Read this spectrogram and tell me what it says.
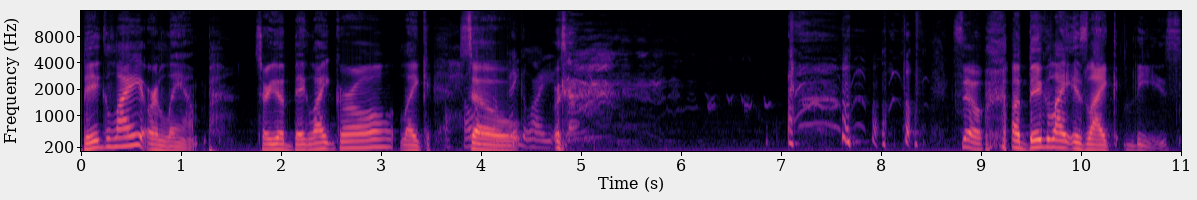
Big light or lamp? So are you a big light girl? Like, so a big light. So a big light is like these.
